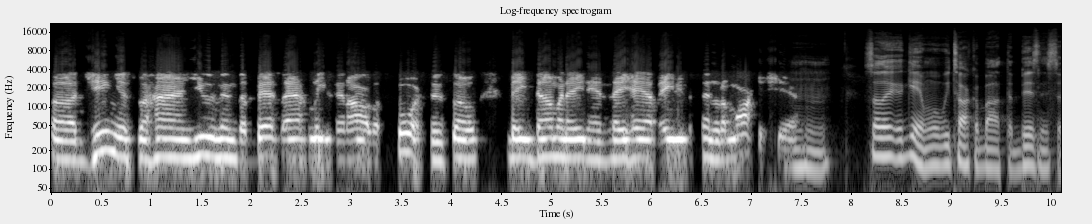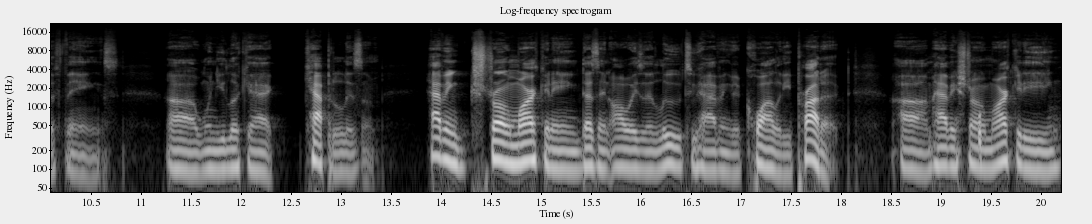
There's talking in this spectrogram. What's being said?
uh, genius behind using the best athletes in all the sports, and so they dominate and they have eighty percent of the market share. Mm-hmm. So again, when we talk about the business of things, uh, when you look at capitalism, having strong marketing doesn't always allude to having a quality product. Um, having strong marketing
